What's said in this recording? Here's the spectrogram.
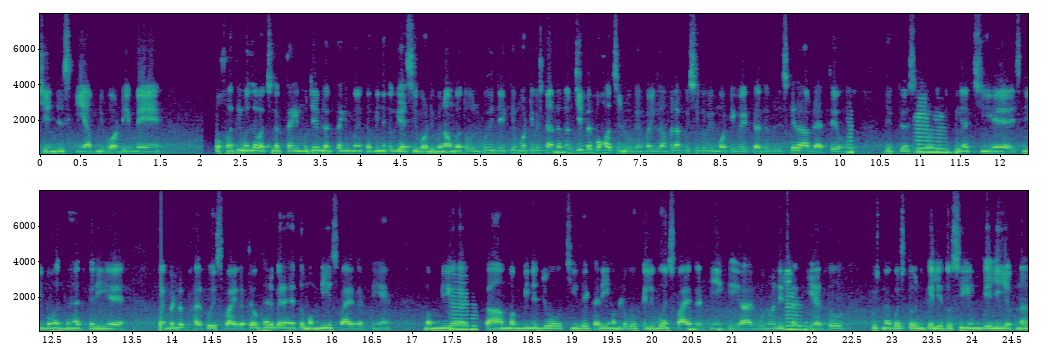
चेंजेस किए अपनी बॉडी में बहुत ही मतलब अच्छा लगता है। कि मुझे भी लगता है कि मैं कभी ना कभी ऐसी बॉडी बनाऊँगा तो उनको ही देख के मोटिवेशन आता है। मतलब जिम में बहुत से लोग हैं। फॉर एग्ज़ाम्पल आप किसी को भी मोटिवेट करते हो तो इसके साथ रहते हो देखते हो इसकी बॉडी कितनी अच्छी है इसने बहुत मेहनत करी है। मतलब हर कोई इंस्पायर करते हो घर पे रहे तो मम्मी इंस्पायर करती हैं। मम्मी का हम्म। काम मम्मी ने जो चीज़ें करी हम लोगों के लिए वो इंस्पायर करती हैं कि यार उन्होंने इतना हम्म। किया तो कुछ ना कुछ तो उनके लिए तो सी उनके लिए अपना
